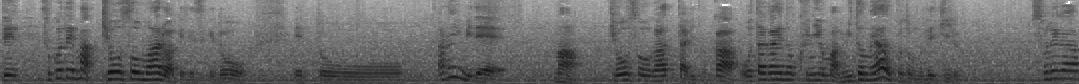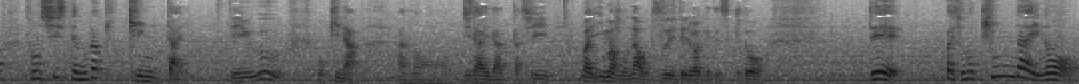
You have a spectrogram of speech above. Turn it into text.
でそこでまあ競争もあるわけですけどえっとある意味でまあ競争があったりとかお互いの国をまあ認め合うこともできるそれがそのシステムが近代っていう大きなあの時代だったし、まあ、今もなお続いてるわけですけどでやっぱりその近代の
